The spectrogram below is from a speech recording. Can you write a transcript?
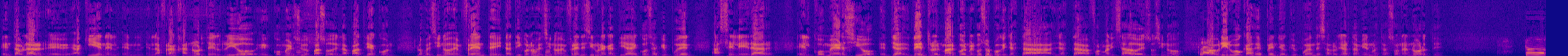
entablar eh, aquí en, el, en, la franja norte del río eh, comercio de paso de la patria con los vecinos de enfrente y Tatí con los vecinos de enfrente, es decir, una cantidad de cosas que pueden acelerar el comercio eh, ya dentro del marco del Mercosur porque ya está ya está formalizado eso sino abrir bocas de expendio que puedan desarrollar también nuestra zona norte todo,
